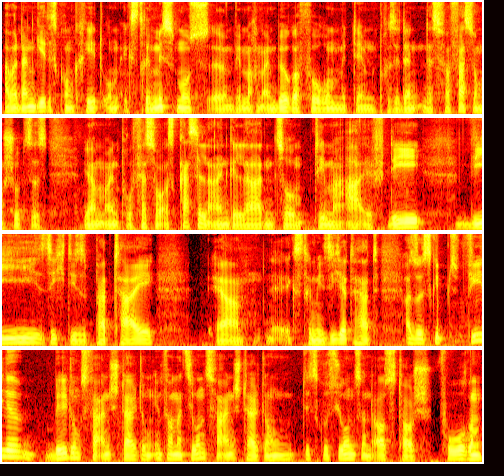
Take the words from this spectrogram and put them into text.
aber dann geht es konkret um Extremismus. Äh, wir machen ein Bürgerforum mit dem Präsidenten des Verfassungsschutzes. Wir haben einen Professor aus Kassel eingeladen zum Thema AfD, wie sich diese Partei ja, extremisiert hat. Also es gibt viele Bildungsveranstaltungen, Informationsveranstaltungen, Diskussions- und Austauschforen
